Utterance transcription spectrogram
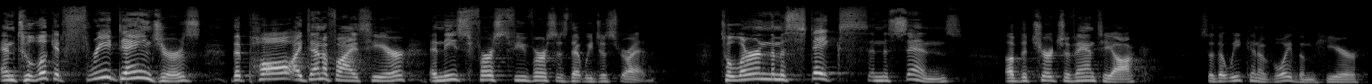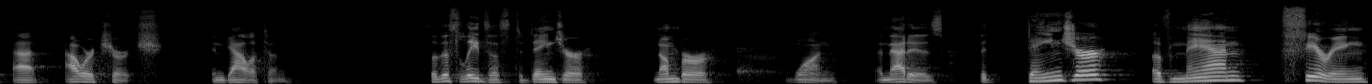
and to look at three dangers that Paul identifies here in these first few verses that we just read. To learn the mistakes and the sins of the church of Antioch so that we can avoid them here at our church in Gallatin. So this leads us to danger number one, and that is the danger of man fearing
